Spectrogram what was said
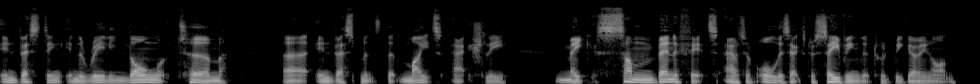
investing in the really long term uh, investments that might actually make some benefit out of all this extra saving that would be going on,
